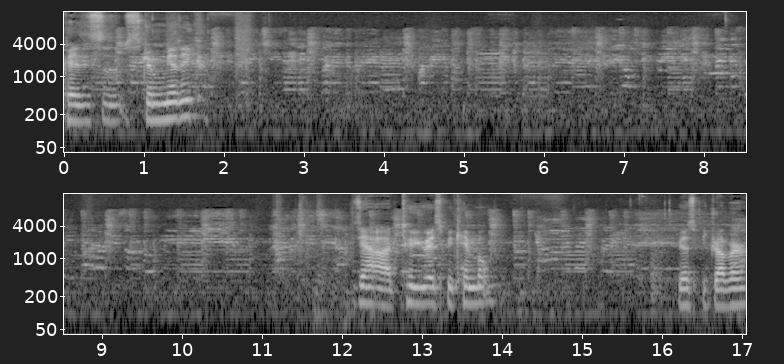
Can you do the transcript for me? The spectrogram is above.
Okay, this is stream music. There are two USB cable, USB driver,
